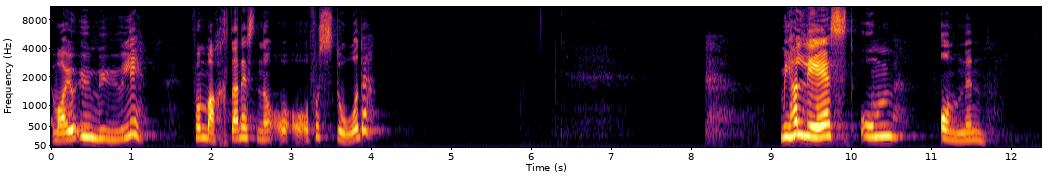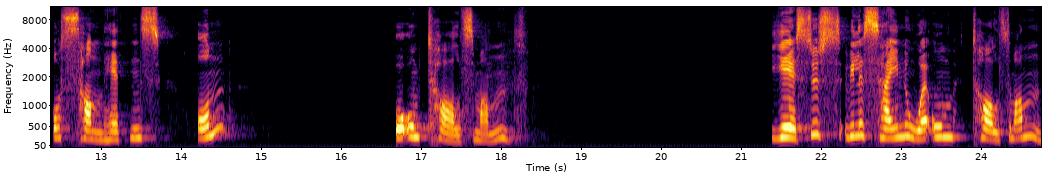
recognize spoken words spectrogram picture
Det var jo umulig for Martha nesten å, å, å forstå det. Vi har lest om Ånden og sannhetens ånd, og om talsmannen. Jesus ville si noe om talsmannen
